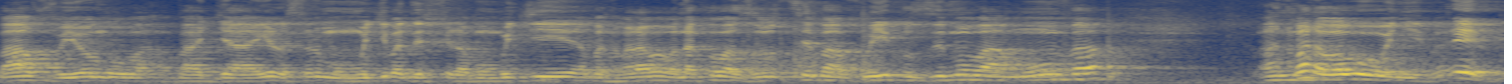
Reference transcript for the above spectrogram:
bavuyeho ngo ba- bajya Yerusalemu mu mujyi badefira mu mujyi abantu barababona ko bazutse bavuye ikuzimu bamwumva abantu barababonye. Ba- eh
